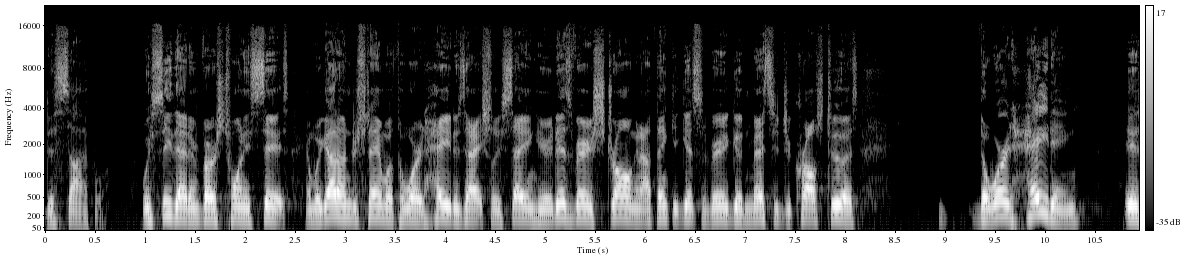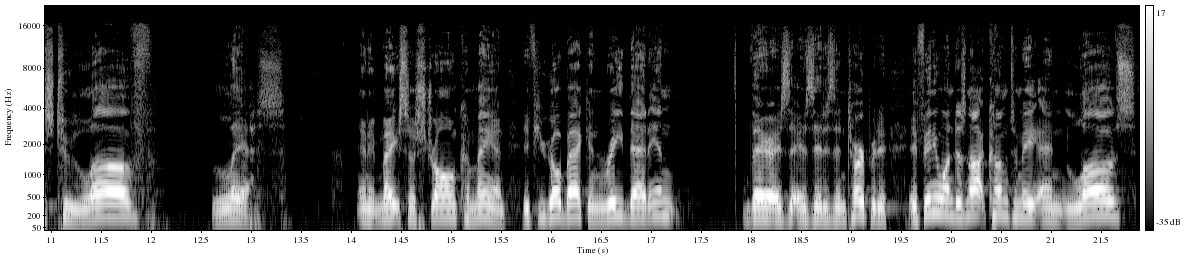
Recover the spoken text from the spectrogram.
disciple. We see that in verse 26, and we got to understand what the word hate is actually saying here. It is very strong, and I think it gets a very good message across to us. The word hating is to love less, and it makes a strong command. If you go back and read that in there as, as it is interpreted, if anyone does not come to me and loves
